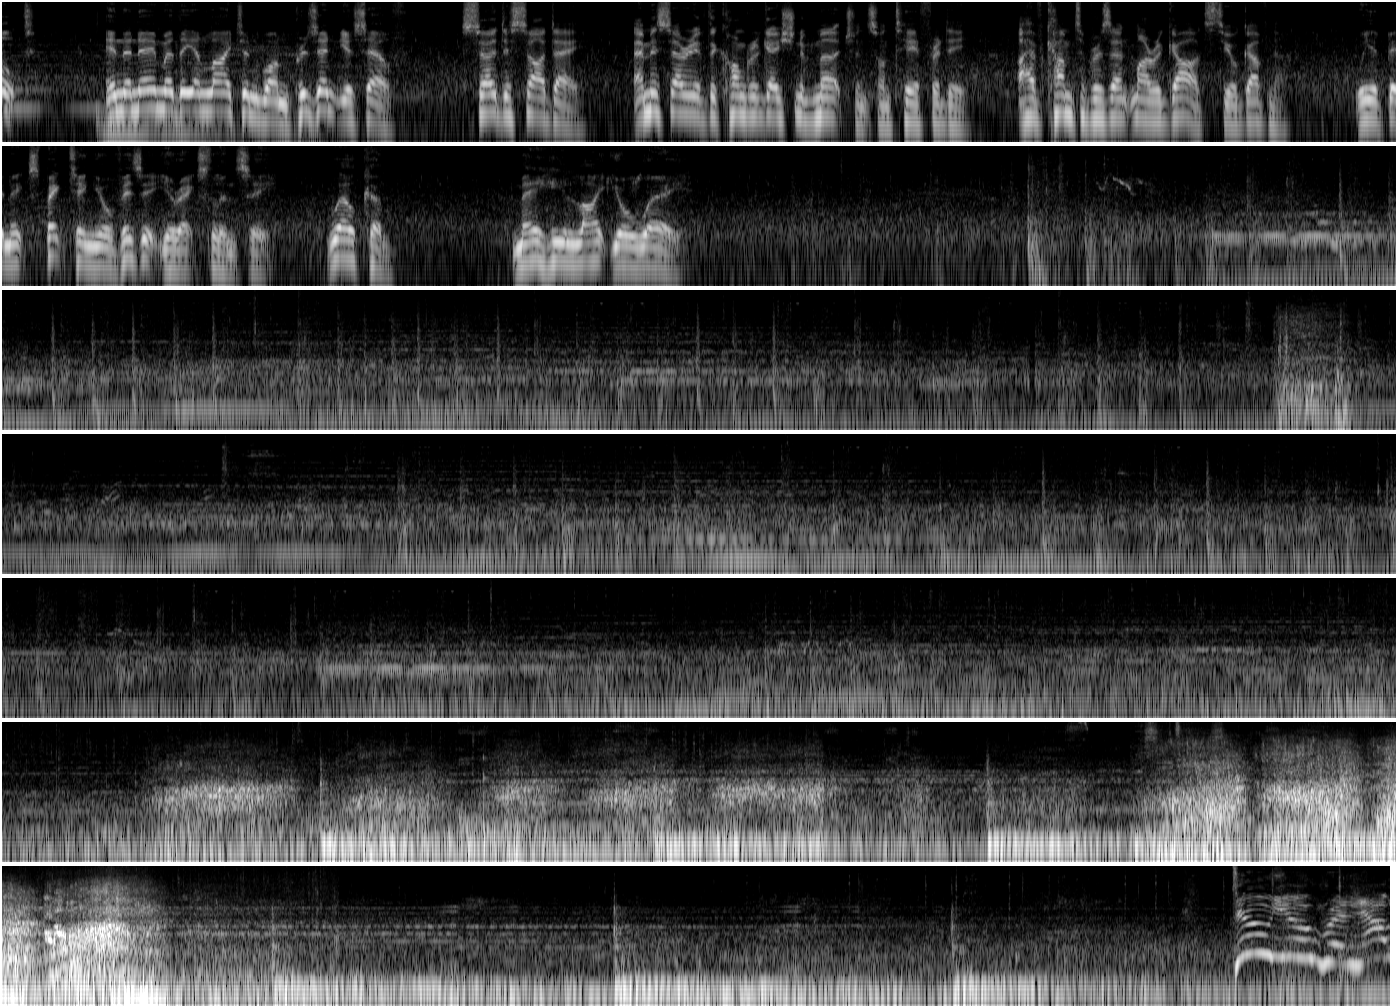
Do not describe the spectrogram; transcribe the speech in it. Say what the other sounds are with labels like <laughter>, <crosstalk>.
Halt! In the name of the Enlightened One, present yourself. Sir de Sardet, emissary of the Congregation of Merchants on Teer Fradee. I have come to present my regards to your governor. We have been expecting your visit, Your Excellency. Welcome. May he light your way.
